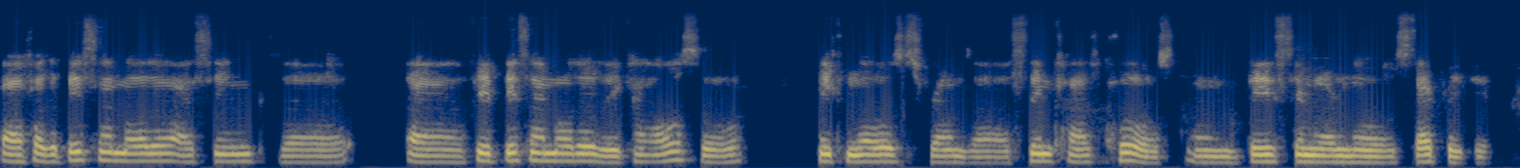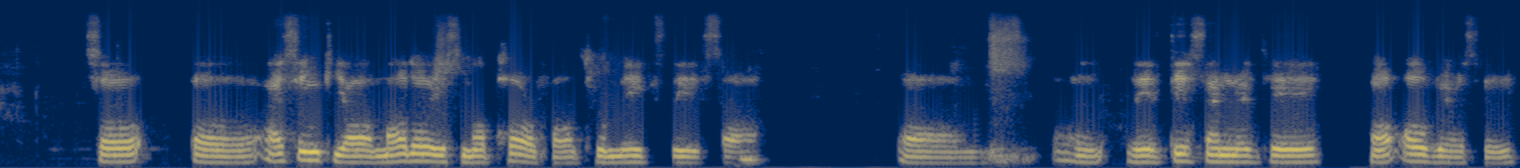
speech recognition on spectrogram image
uh, for the baseline model, I think the uh, baseline model they can also make nodes from the same class closed and dissimilar nodes separated. So uh, I think your model is more powerful to make this uh, um, uh, the dissimilarity uh, obviously.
